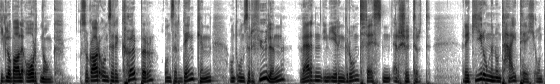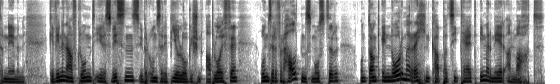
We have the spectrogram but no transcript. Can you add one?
die globale Ordnung, sogar unsere Körper, unser Denken und unser Fühlen werden in ihren Grundfesten erschüttert. Regierungen und Hightech-Unternehmen gewinnen aufgrund ihres Wissens über unsere biologischen Abläufe, unsere Verhaltensmuster und dank enormer Rechenkapazität immer mehr an Macht.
